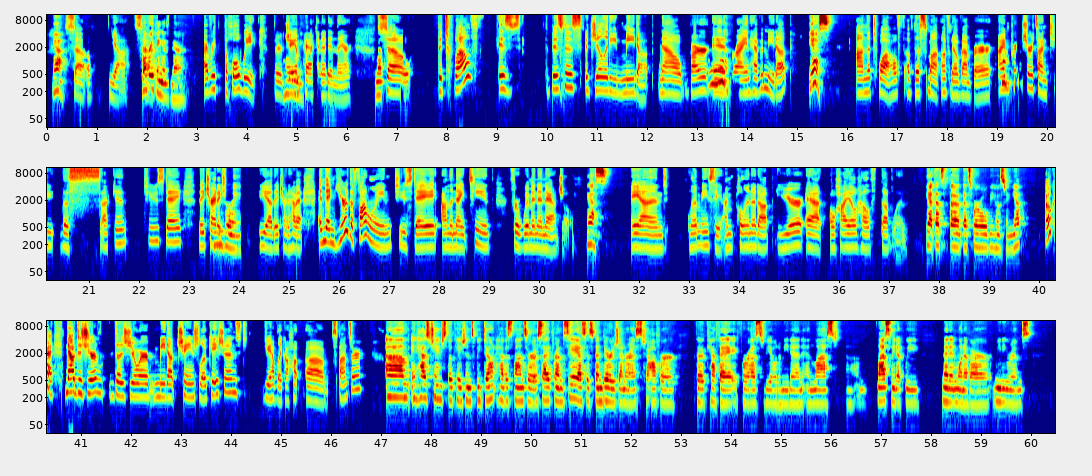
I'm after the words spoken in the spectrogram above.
Yeah. So yeah. So Everything is there. every the whole week they're jam packing it in there. Yep. So the 12th is the business agility meetup. Now Bart Oh, yeah. and Brian have a meetup Yes. on the 12th of this month of November. I'm pretty sure it's on tu- the second Tuesday. They try to Usually. yeah, they try to have it. And then you're the following Tuesday on the 19th for Women in Agile. Yes. And let me see, I'm pulling it up. You're at Ohio Health Dublin. Yeah, that's the that's where we'll be hosting. Yep. Okay. Now does your does your meetup change locations? Do you have like a um sponsor? Um, it has changed locations. We don't have a sponsor aside from CAS has been very generous to offer the cafe for us to be able to meet in. And last um, last meetup, we met in one of our meeting rooms.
